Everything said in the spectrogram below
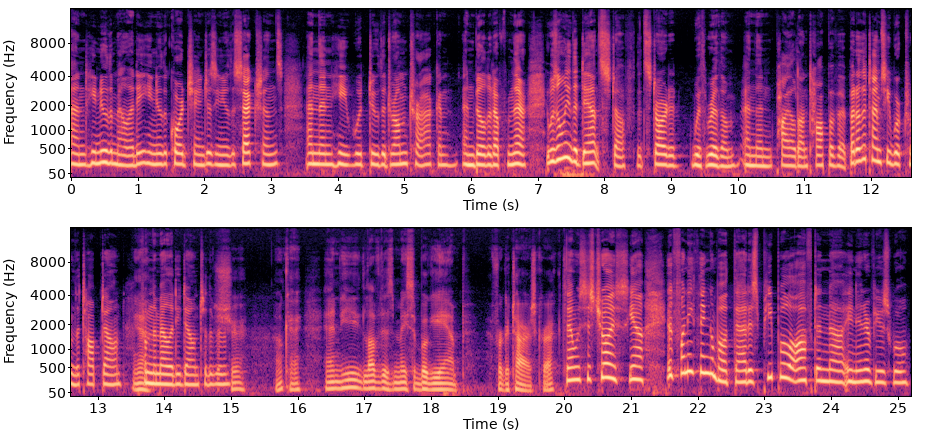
and he knew the melody, he knew the chord changes, he knew the sections, and then he would do the drum track and and build it up from there. It was only the dance stuff that started with rhythm and then piled on top of it. But other times he worked from the top down, Yeah. from the melody down to the rhythm. Sure. Okay. And he loved his Mesa Boogie amp for guitars, correct? That was his choice. Yeah. The funny thing about that is people often uh, in interviews will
